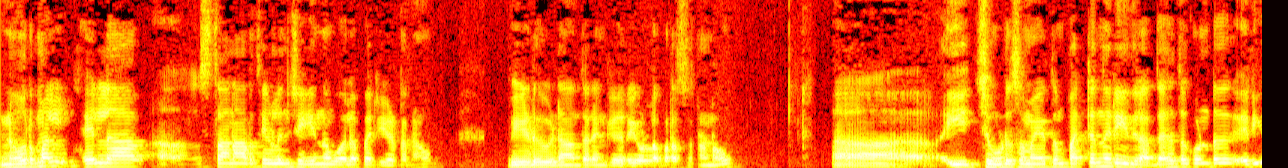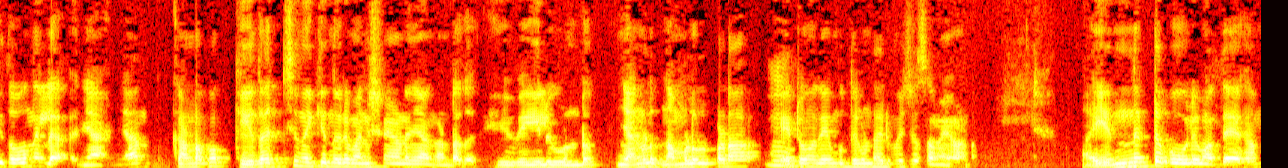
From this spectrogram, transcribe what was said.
നോർമൽ എല്ലാ സ്ഥാനാർത്ഥികളും ചെയ്യുന്ന പോലെ പര്യടനവും വീട് വീടാന്തരം കയറിയുള്ള പ്രസരണവും ഈ ചൂട് സമയത്തും പറ്റുന്ന രീതിയിൽ അദ്ദേഹത്തെ കൊണ്ട് എനിക്ക് തോന്നുന്നില്ല. ഞാൻ ഞാൻ കണ്ടപ്പോൾ കിതച്ച് നിൽക്കുന്ന ഒരു മനുഷ്യനെയാണ് ഞാൻ കണ്ടത്. ഈ വെയിൽ കൊണ്ട് ഞങ്ങൾ നമ്മൾ ഉൾപ്പെടെ ഏറ്റവും അധികം ബുദ്ധിമുട്ട് അനുഭവിച്ച സമയമാണ്. എന്നിട്ട് പോലും അദ്ദേഹം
